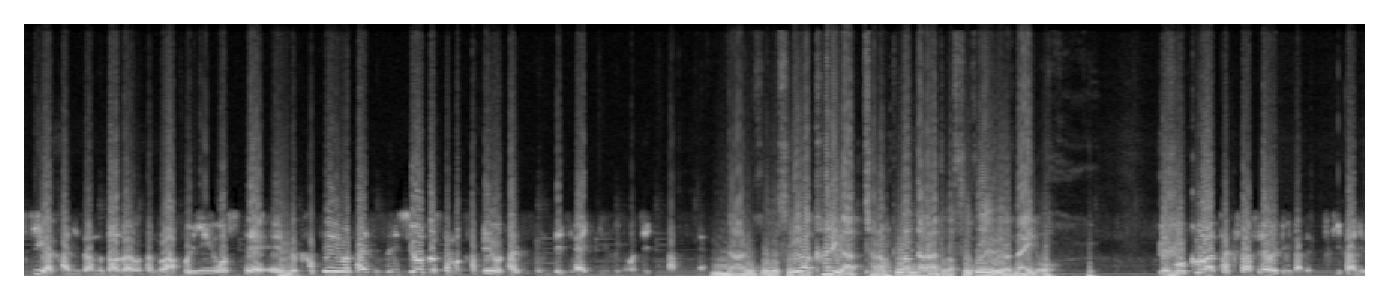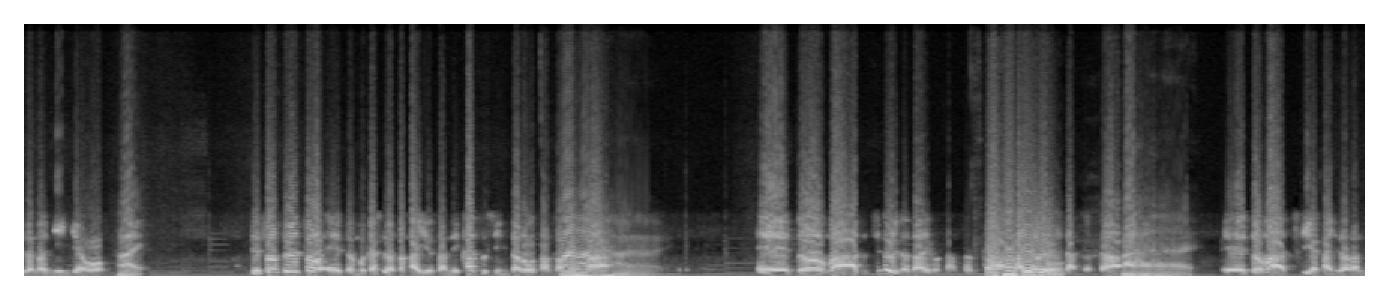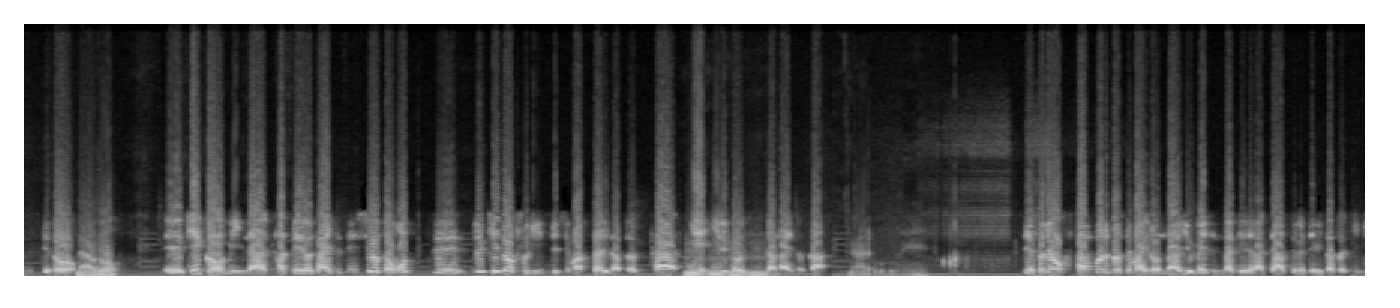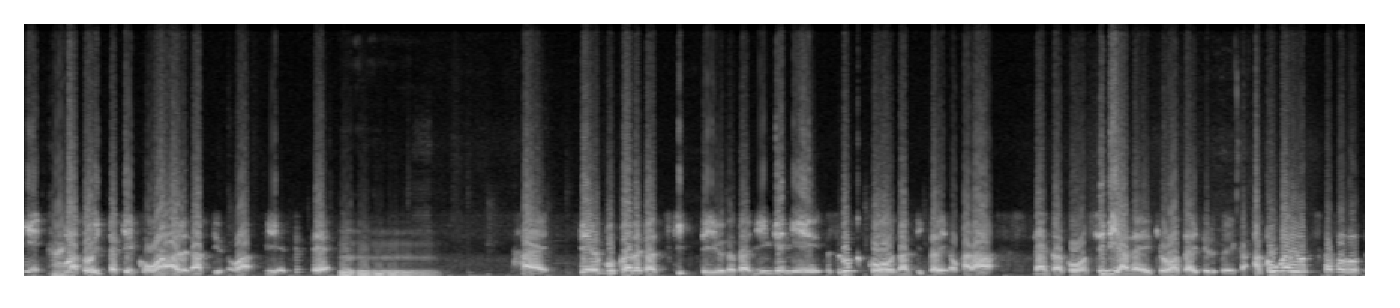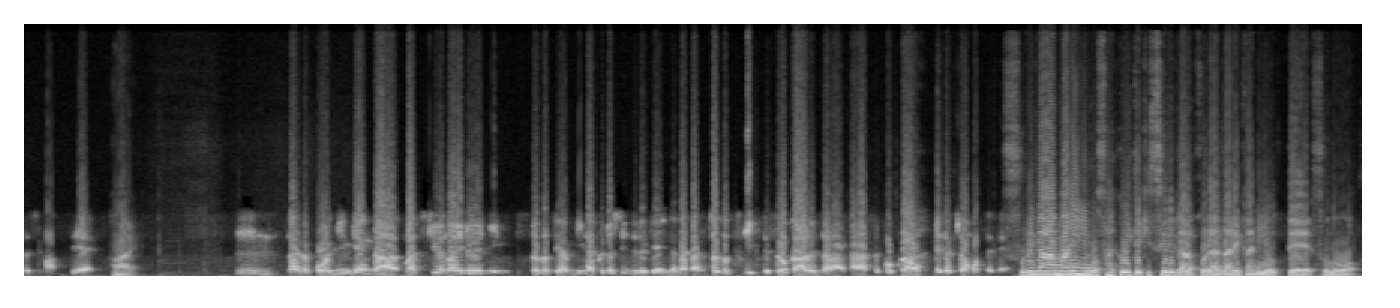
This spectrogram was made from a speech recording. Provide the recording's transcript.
月が蟹座の太宰治は不倫をして、えーとうん家庭を大切にしようとしても家庭を大切にできないっていうふうに陥ってたんですね。なるほど。それは彼がチャランポランだからとかそういうことではないの？で、僕はたくさん調べてみたんです。月蟹座の人間を。はい。で、そうすると、えっ、と、昔だと俳優さんで、勝慎太郎さんだとか、はいはいはいはい。えっ、と、まあ、あと、千鳥の大悟さんとか、斎藤さんとか、はいはいはい。えっ、と、まあ、月が蟹座なんですけど、なるほど。えー結構みんな家庭を大切にしようと思ってるけど、不倫してしまったりだとか、うん家にいると落ち着かないとか、なるほどね。で、それをサンプルとして、まあ、いろんな有名人だけじゃなくて集めてみたときに、はいまあ、そういった傾向はあるなっていうのは見えてて、うんうんうんうんうん。はい。で、僕はだから月っていうのが人間にすごくこう、なんて言ったらいいのかな、なんかこう、シビアな影響を与えてるというか、憧れを司ってしまって、はい。うん、なんかこう人間が、まあ、地球のいる人人たちがみんな苦しんでる原因の中に、ちょっと月ってすごくあるんじゃないかなって僕はめちゃくちゃ思ってて。それがあまりにも作為的すぎるから、これは誰かによって、その、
